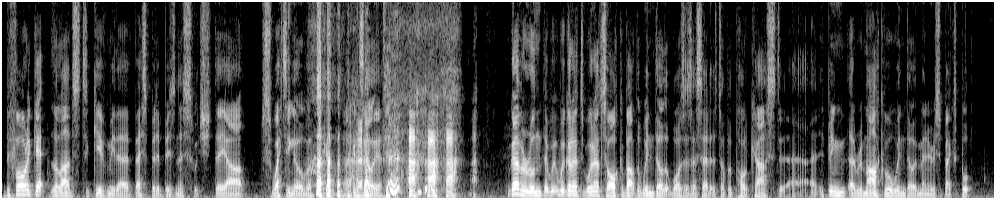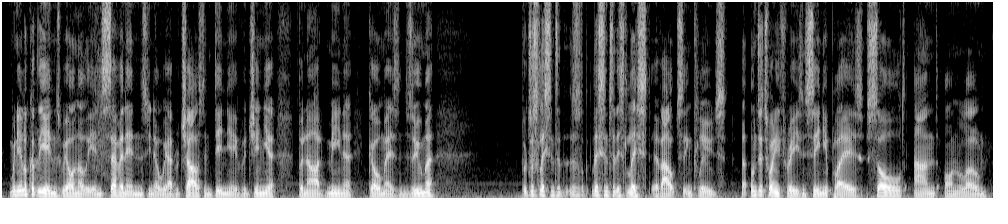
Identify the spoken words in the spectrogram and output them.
before I get the lads to give me their best bit of business, which they are sweating over, I can, I can tell you. We're gonna have a run. we- We're gonna we're gonna talk about the window that was, as I said at the top of the podcast. Uh, it's been a remarkable window in many respects. But when you look at the ins, we all know the ins. Seven ins. You know, we had Richarlison, Digne, Virginia, Bernard, Mina, Gomez, and Zouma. But just listen to just listen to this list of outs. It includes uh, under 23s and senior players sold and on loan.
